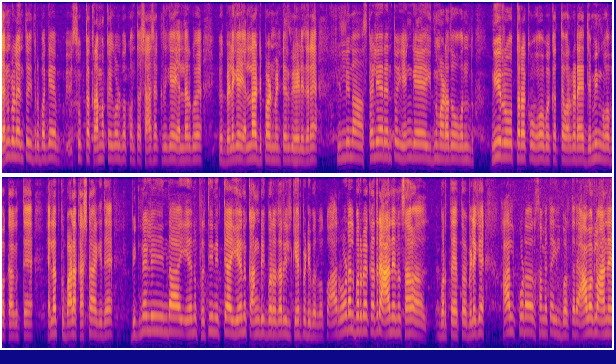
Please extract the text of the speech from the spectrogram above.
ಜನಗಳಂತೂ ಇದ್ರ ಬಗ್ಗೆ ಸೂಕ್ತ ಕ್ರಮ ಕೈಗೊಳ್ಬೇಕು ಅಂತ ಶಾಸಕರಿಗೆ ಎಲ್ಲರಿಗೂ ಇವತ್ತು ಬೆಳಗ್ಗೆ ಎಲ್ಲ ಡಿಪಾರ್ಟ್ಮೆಂಟರಿಗೂ ಹೇಳಿದ್ದಾರೆ. ಇಲ್ಲಿನ ಸ್ಥಳೀಯರಂತೂ ಹೆಂಗೆ ಇದನ್ನು ಮಾಡೋದು, ಒಂದು ನೀರು ತರಕ್ಕೂ ಹೋಗ್ಬೇಕತ್ತೆ, ಹೊರಗಡೆ ಜಮೀನಿಗೆ ಹೋಗ್ಬೇಕಾಗುತ್ತೆ, ಎಲ್ಲದಕ್ಕೂ ಭಾಳ ಕಷ್ಟ ಆಗಿದೆ. ಬಿಗ್ನಳ್ಳಿಯಿಂದ ಏನು ಪ್ರತಿನಿತ್ಯ ಏನಕ್ಕೆ ಅಂಗಡಿಗೆ ಬರೋದಾದ್ರೆ ಇಲ್ಲಿ ಕೇರ್ಪಡಿ ಬರಬೇಕು. ಆ ರೋಡಲ್ಲಿ ಬರಬೇಕಾದ್ರೆ ಆನೆನೂ ಸಹ ಬರ್ತಾ ಇರ್ತವೆ ಬೆಳಿಗ್ಗೆ ಹಾಲು ಕೊಡೋರು ಸಮೇತ ಇಲ್ಲಿ ಬರ್ತಾರೆ. ಆವಾಗಲೂ ಆನೆ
